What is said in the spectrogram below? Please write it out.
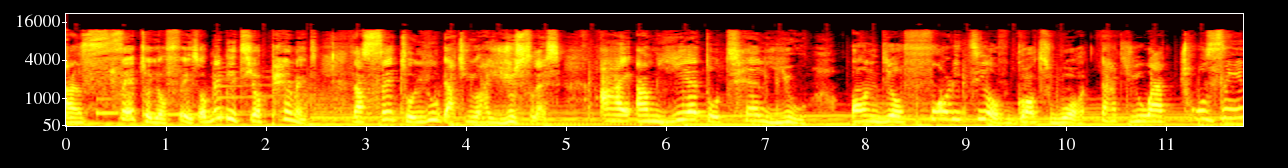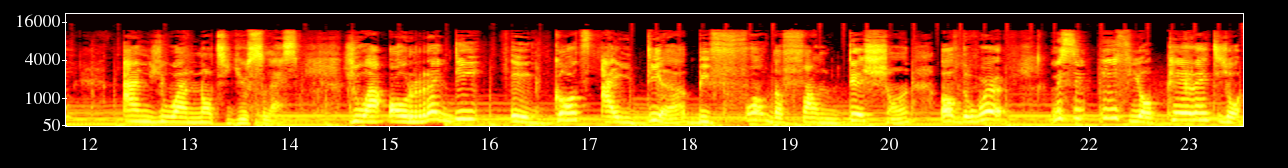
and said to your face, or maybe it's your parents that say to you that you are useless. I am here to tell you on the authority of God's word that you are chosen and you are not useless. You are already a God's idea before the foundation of the world. Listen, if your parent, your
